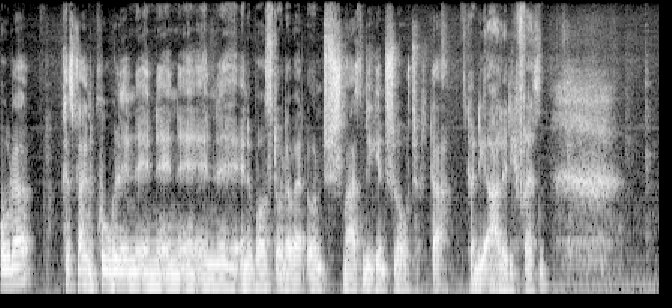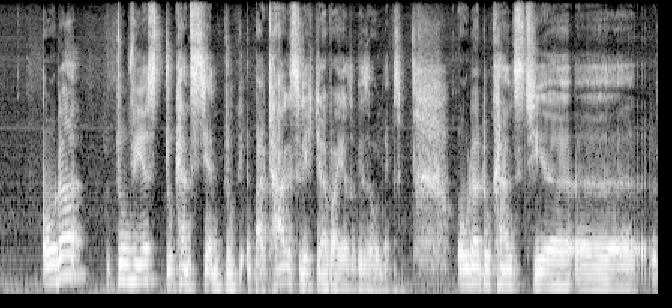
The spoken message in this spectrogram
oder kriegst gleich eine Kugel in, in, in, in, in die Brust oder was und schmeißen dich in den Schlot. Da können die Aale dich fressen. Oder du wirst, du kannst ja, du, bei Tageslicht ja war ja sowieso nichts. Oder du kannst hier, äh,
